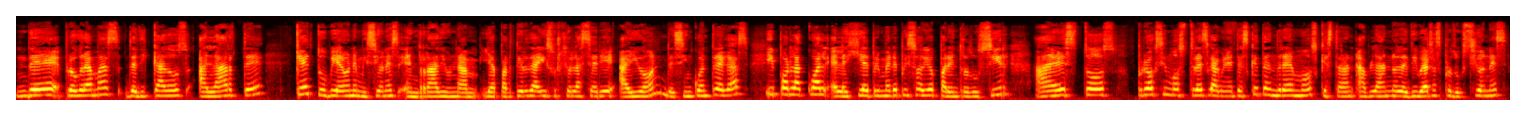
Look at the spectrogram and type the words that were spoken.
de programas dedicados al arte, que tuvieron emisiones en Radio UNAM y a partir de ahí surgió la serie Ion de cinco entregas y por la cual elegí el primer episodio para introducir a estos próximos tres gabinetes que tendremos que estarán hablando de diversas producciones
